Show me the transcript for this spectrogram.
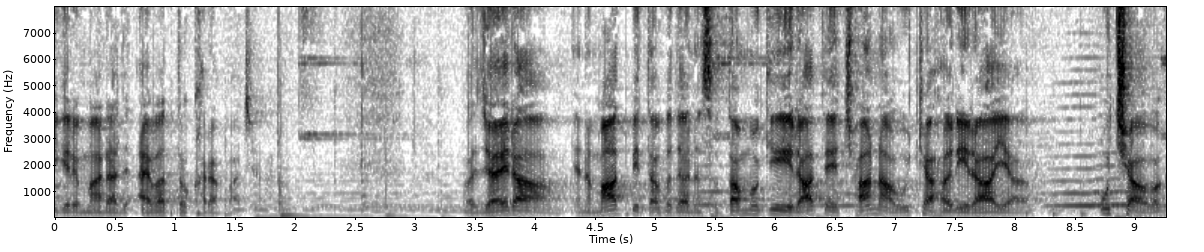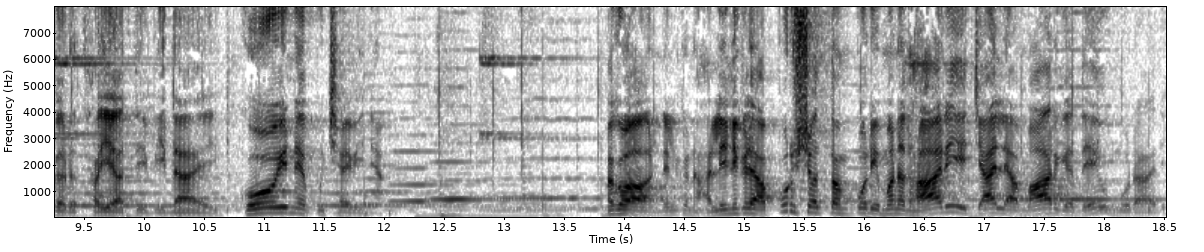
જયરામ ને ઘેરે મહારાજ આવ્યા તો ખરા પાછા. જયરામ, એના માત પિતા બધાને સુતા મૂકી રાતે છાના ઉઠ્યા હરિરાયા. પૂછ્યા વગર થયા તે વિદાય? કોઈને પૂછ્યા વિના? ભગવાન નીલકંઠ હાલી નીકળ્યા. પુરુષોત્તમપુરી મનધારી ચાલ્યા માર્ગે દેવ મુરારી.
